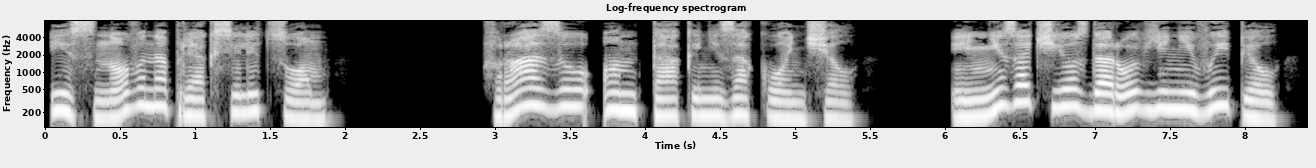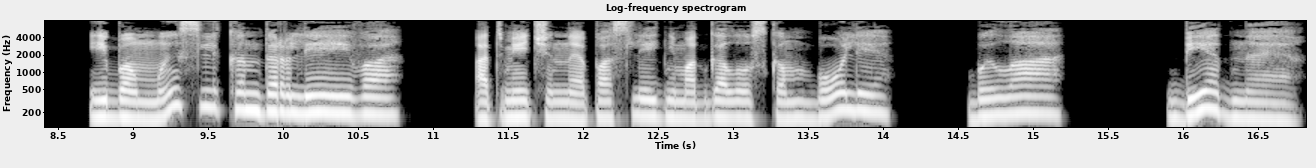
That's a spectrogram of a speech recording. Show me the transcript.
и снова напрягся лицом. Фразу он так и не закончил. И ни за чье здоровье не выпил, ибо мысль Кандерлеева, отмеченная последним отголоском боли, была «бедная,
